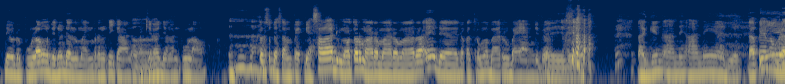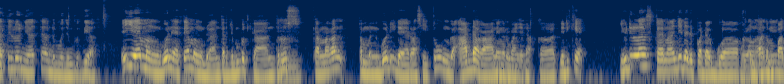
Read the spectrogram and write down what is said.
dia udah pulang hujannya udah lumayan berhenti kan. Heeh. akhirnya jalan pulang terus udah sampai biasalah di motor marah-marah marah eh udah dekat rumah baru bayan gitu Iya, iya. Lagian aneh-aneh aja. Tapi emang Iya. berarti lu niatnya udah mau jemput dia. Iya emang gue niatnya emang udah antar jemput kan Hmm. Terus karena kan temen gue di daerah situ nggak ada kan yang rumahnya deket Jadi kayak yaudahlah sekalian aja daripada gue ke tempat-tempat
